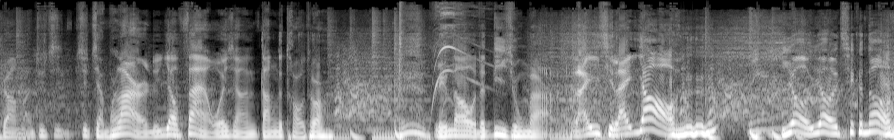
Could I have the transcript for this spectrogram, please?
知道吗？就就就捡破烂就要饭，我也想当个头头。领导我的弟兄们，来一起来要 要要切克闹，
